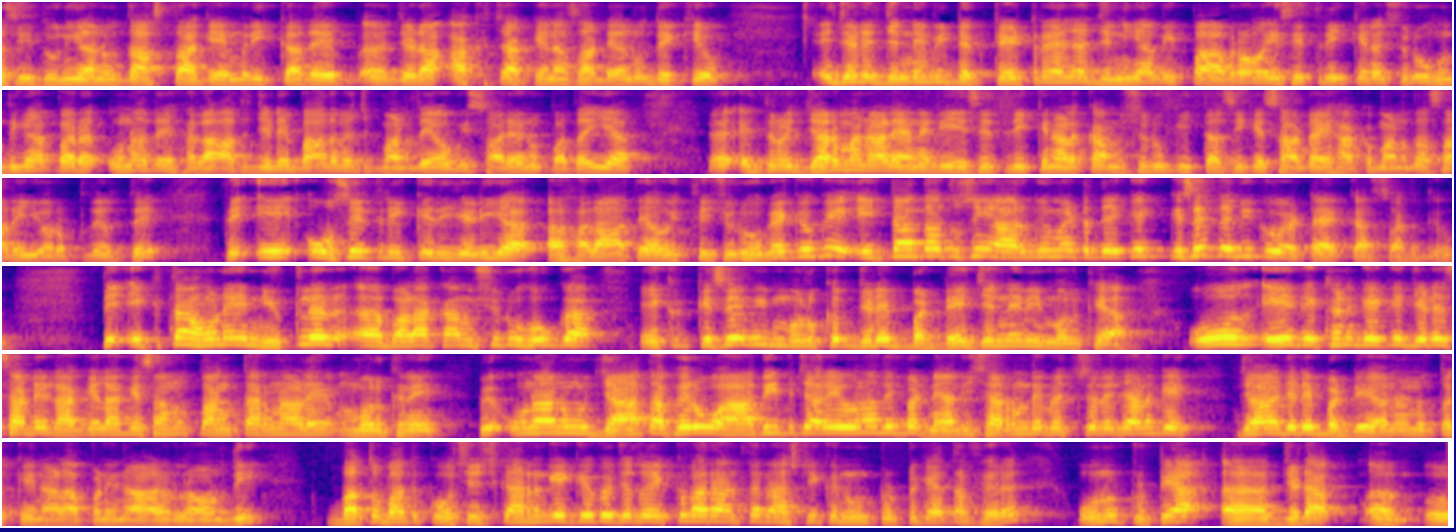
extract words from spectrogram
ਅਸੀਂ ਦੁਨੀਆ ਨੂੰ ਦੱਸਤਾ ਕਿ ਅਮਰੀਕਾ ਦੇ ਜਿਹੜਾ ਅੱਖ ਚੱਕ ਕੇ ਨਾ ਸਾਡੇ ਵੱਲ ਨੂੰ ਦੇਖਿਓ। ਇਹ ਜਿਹੜੇ ਜਿੰਨੇ ਵੀ ਡਿਕਟੇਟਰ ਆ ਜਾਂ ਜਿੰਨੀਆਂ ਵੀ ਪਾਵਰਾਂ ਉਹ ਇਸੇ ਤਰੀਕੇ ਨਾਲ ਸ਼ੁਰੂ ਹੁੰਦੀਆਂ ਪਰ ਉਹਨਾਂ ਦੇ ਹਾਲਾਤ ਜਿਹੜੇ ਬਾਅਦ ਵਿੱਚ ਬਣਦੇ ਆ ਉਹ ਵੀ ਸਾਰਿਆਂ ਨੂੰ ਪਤਾ ਹੀ ਆ। ਅ, ਇੱਧਰੋਂ ਜਰਮਨ ਵਾਲਿਆਂ ਨੇ ਵੀ ਇਸੇ ਤਰੀਕੇ ਨਾਲ ਕੰਮ ਸ਼ੁਰੂ ਕੀਤਾ ਸੀ ਕਿ ਸਾਡਾ ਇਹ ਹੱਕ ਬਣਦਾ ਸਾਰੇ ਯੂਰਪ ਦੇ ਉੱਤੇ। ਤੇ ਇਹ ਉਸੇ ਤਰੀਕੇ ਦੀ ਜਿਹੜੀ ਆ ਹਾਲਾਤ ਆ ਉਹ ਇੱਥੇ ਸ਼ੁਰੂ ਹੋ ਗਿਆ ਕਿਉਂਕਿ ਇਦਾਂ ਤਾਂ ਤੁਸੀਂ ਆਰਗੂਮੈਂਟ ਦੇ ਕੇ ਕਿਸੇ ਤੇ ਵੀ ਕੋਈ ਅਟੈਕ ਕਰ ਸਕਦੇ ਹੋ। ਤੇ ਇੱਕ ਤਾਂ ਹੁਣ ਇਹ ਨਿਊਕਲੀਅਰ ਵਾਲਾ ਕੰਮ ਸ਼ੁਰੂ ਹੋਊਗਾ। ਇੱਕ ਕਿਸੇ ਵੀ ਮੁਲਕ, ਜਿਹੜੇ ਵੱਡੇ, ਜਿੰਨੇ ਵੀ ਮੁਲਕ ਆ, ਉਹ ਇਹ ਦੇਖਣਗੇ ਕਿ ਜਿਹੜੇ ਸਾਡੇ ਲਾਗੇ ਲਾਗੇ ਸਾਨੂੰ ਤੰਗ ਕਰਨ ਵਾਲੇ ਮੁਲਕ ਨੇ, ਵੀ ਉਹਨਾਂ ਨੂੰ ਜਾਂ ਤਾਂ ਫਿਰ ਉਹ ਆਪ ਹੀ ਵਿਚਾਰੇ ਉਹਨਾਂ ਦੇ ਵੱਡਿਆਂ ਦੀ ਸ਼ਰਨ ਦੇ ਵਿੱਚ ਚਲੇ ਜਾਣਗੇ, ਜਾਂ ਜਿਹੜੇ ਵੱਡੇ ਆ, ਉਹਨਾਂ ਨੂੰ ਧੱਕੇ ਨਾਲ ਆਪਣੇ ਨਾਲ ਲਾਉਣ ਦੀ ਵੱਧ ਤੋਂ ਵੱਧ ਕੋਸ਼ਿਸ਼ ਕਰਨਗੇ, ਕਿਉਂਕਿ ਜਦੋਂ ਇੱਕ ਵਾਰ ਅੰਤਰਰਾਸ਼ਟਰੀ ਕਾਨੂੰਨ ਟੁੱਟ ਗਿਆ ਤਾਂ ਫਿਰ ਉਹਨੂੰ ਟੁੱਟਿਆ ਜਿਹੜਾ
